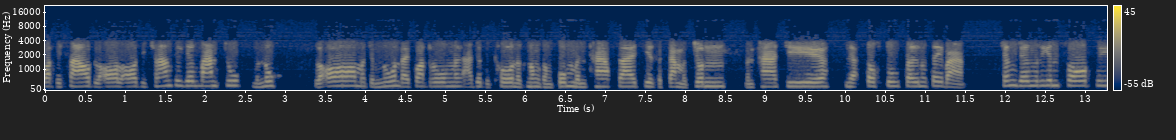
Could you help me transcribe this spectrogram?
បទពិសោធន៍ល្អល្អជាច្រើនគឺយើងបានជួបមនុស្សល្អមួយចំនួនដែលគាត់រងនឹងអយុត្តិធម៌នៅក្នុងសង្គមមិនថាតែជាសកម្មជន មិនថាជាអ្នកទោសទូទៅនោះទេបាទអញ្ចឹងយើងរៀនសូត្រពី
